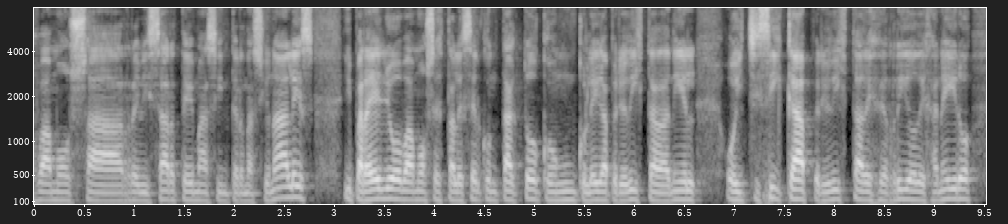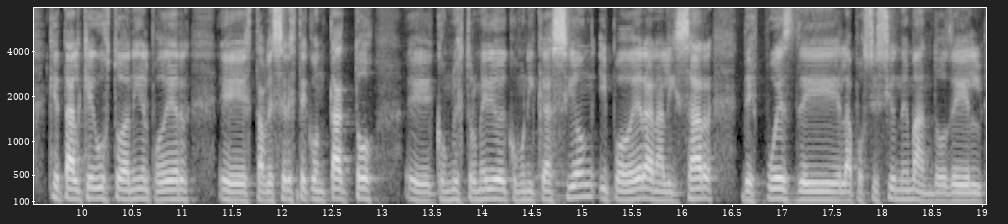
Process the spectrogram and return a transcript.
vamos a revisar temas internacionales y para ello vamos a establecer contacto con un colega periodista, Daniel Oichisica, periodista desde Río de Janeiro. ¿Qué tal? Qué gusto, Daniel, poder eh, establecer este contacto eh, con nuestro medio de comunicación y poder analizar después de la posición de mando del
